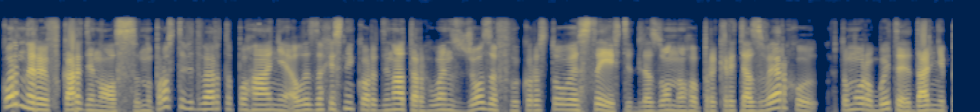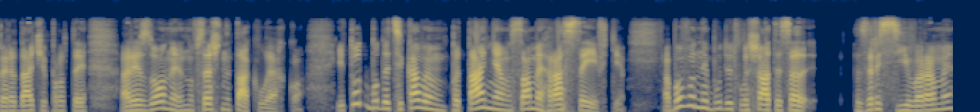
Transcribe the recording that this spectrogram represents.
Корнери в Cardinals ну просто відверто погані, але захисний координатор Венс Джозеф використовує сейфті для зонного прикриття зверху, тому робити дальні передачі проти Аризони ну все ж не так легко. І тут буде цікавим питанням саме гра сейфті. Або вони будуть лишатися з ресіверами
